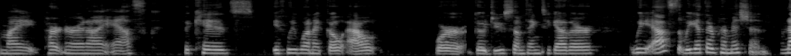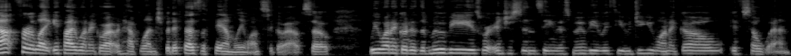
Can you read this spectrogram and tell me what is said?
my partner and I ask the kids if we want to go out or go do something together we ask that we get their permission. Not for like if i want to go out and have lunch but if as the family wants to go out. So we want to go to the movies we're interested in seeing this movie with you do you want to go? If so when?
